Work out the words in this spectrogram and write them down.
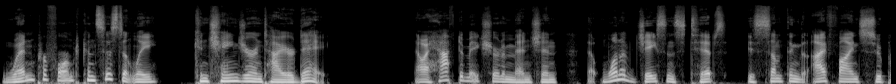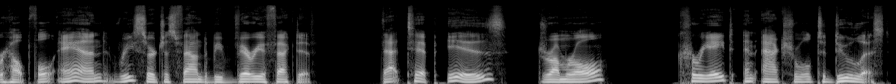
when performed consistently, can change your entire day. Now, I have to make sure to mention that one of Jason's tips is something that I find super helpful and research has found to be very effective. That tip is drumroll, create an actual to do list.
